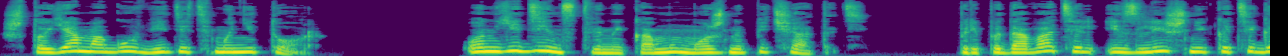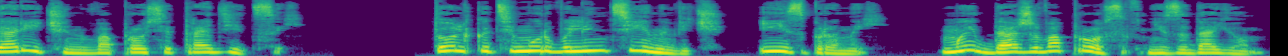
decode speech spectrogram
что я могу видеть монитор. Он единственный, кому можно печатать. Преподаватель излишне категоричен в вопросе традиций. Только Тимур Валентинович, избранный, мы даже вопросов не задаем.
